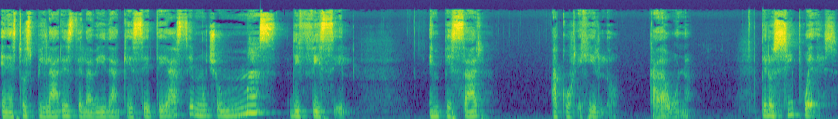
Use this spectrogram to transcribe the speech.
en estos pilares de la vida que se te hace mucho más difícil empezar a corregirlo cada uno. Pero sí puedes.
